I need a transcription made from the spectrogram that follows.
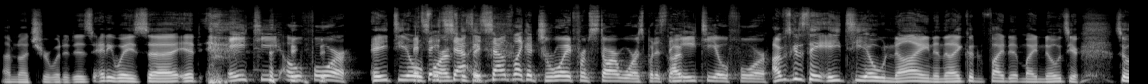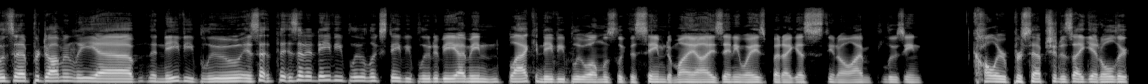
I'm not sure what it is. Anyways, uh, it AT04. AT04. It, it, sounds like a droid from Star Wars, but it's the I, AT04. I was going to say AT09, and then I couldn't find it in my notes here. So it's uh, predominantly uh, the navy blue. Is that is that a navy blue? It looks navy blue to me. I mean, black and navy blue almost look the same to my eyes, anyways. But I guess you know I'm losing color perception as I get older.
